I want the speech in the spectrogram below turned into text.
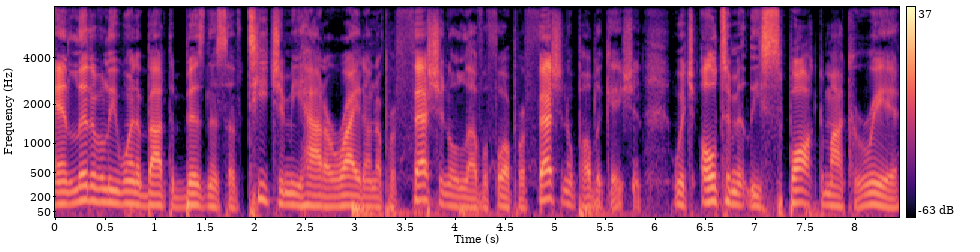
And literally went about the business of teaching me how to write on a professional level for a professional publication, which ultimately sparked my career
